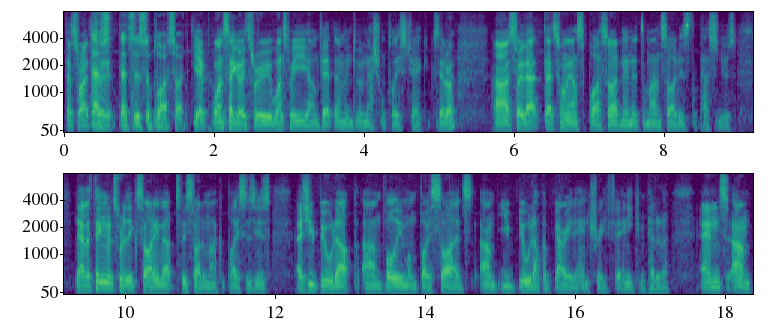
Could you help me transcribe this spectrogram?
That's right. That's So- that's the supply side. yeah, once they go through, once we um, vet them and do a national police check, etc. Uh, so that that's on our supply side, and then the demand side is the passengers. Now, the thing that's really exciting about two-sided marketplaces is as you build up um, volume on both sides, um, you build up a barrier to entry for any competitor, and um,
